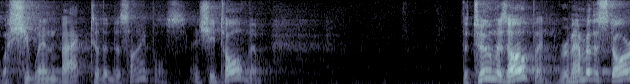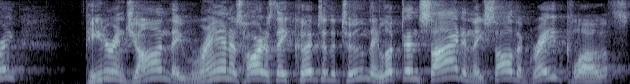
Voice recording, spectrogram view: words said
Well, she went back to the disciples and she told them. The tomb is open. Remember the story? Peter and John, they ran as hard as they could to the tomb. They looked inside and they saw the grave clothes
